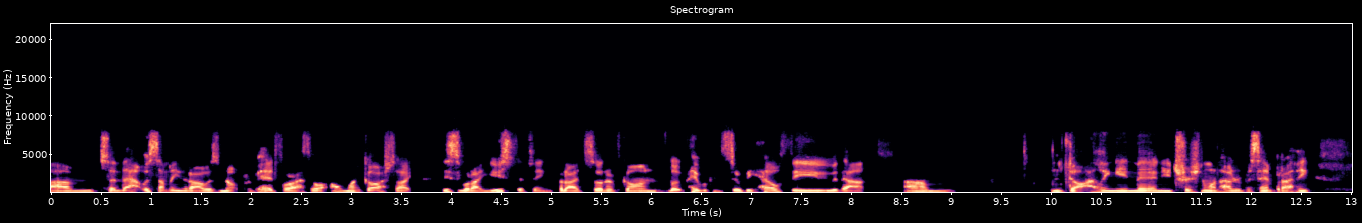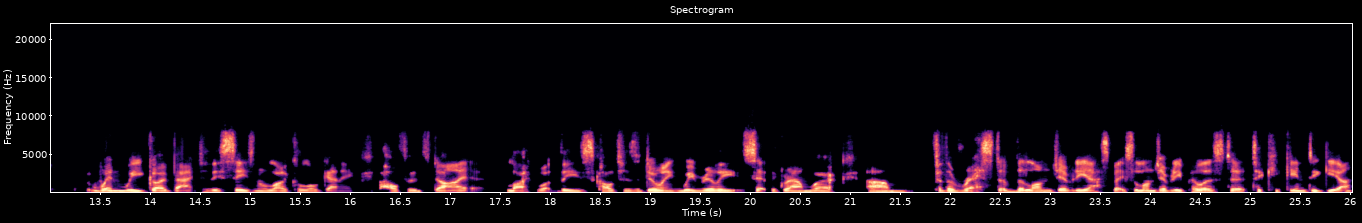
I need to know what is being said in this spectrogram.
Um, so that was something that I was not prepared for. I thought, oh my gosh, like this is what I used to think, but I'd sort of gone, look, people can still be healthy without um, dialing in their nutrition 100%. But I think when we go back to this seasonal, local, organic, whole foods diet, like what these cultures are doing, we really set the groundwork um, for the rest of the longevity aspects, the longevity pillars to, to kick into gear.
